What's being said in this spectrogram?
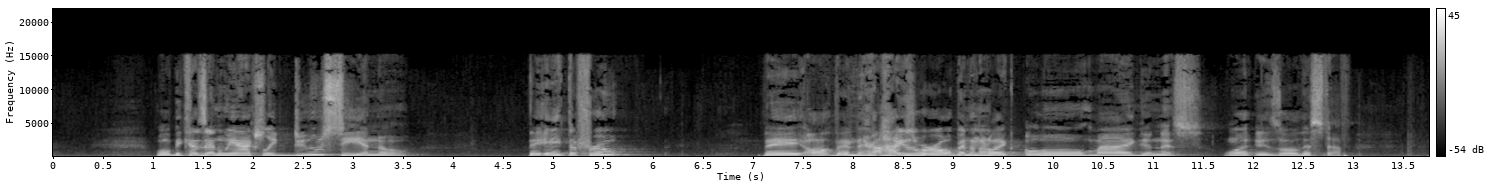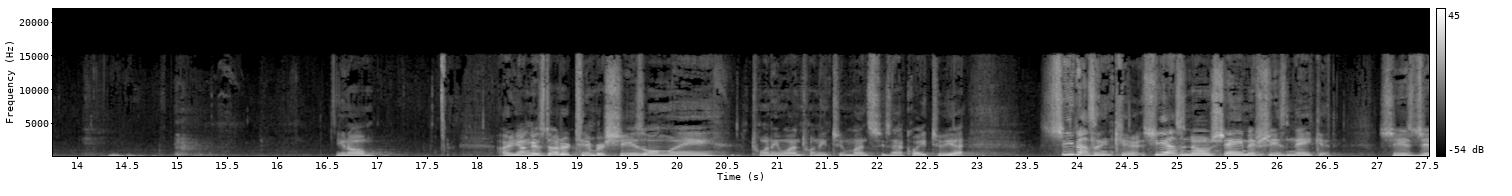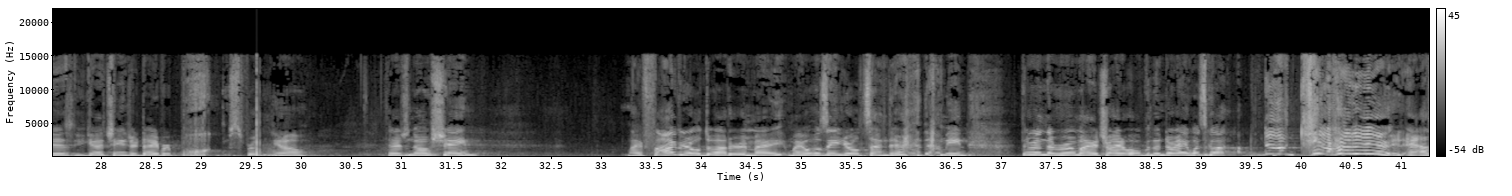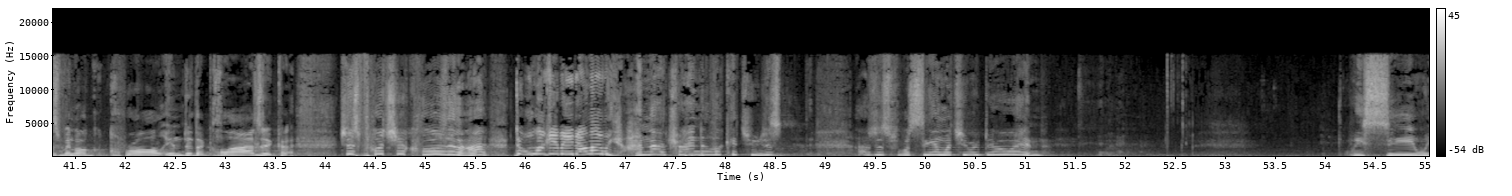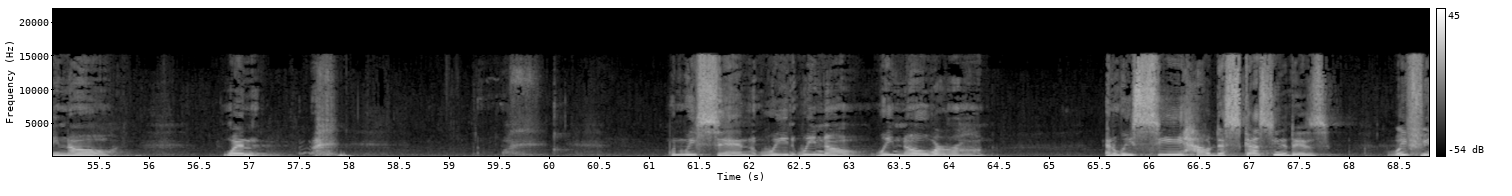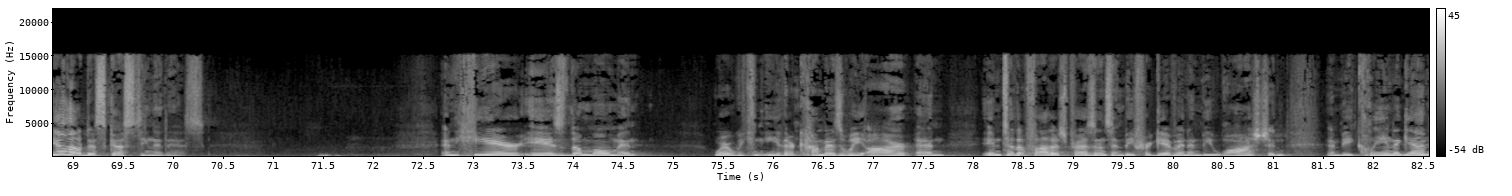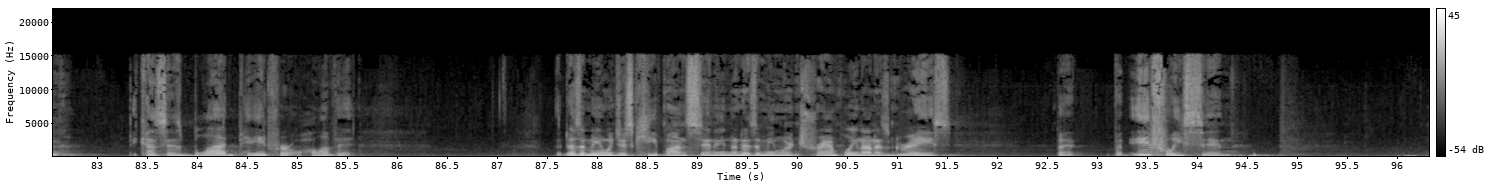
Well, because then we actually do see and know. They ate the fruit. They all then their eyes were open and they're like, "Oh my goodness. What is all this stuff?" You know, our youngest daughter Timber, she's only 21, 22 months. She's not quite 2 yet. She doesn't care. She has no shame if she's naked. She's just, you got to change her diaper, you know, there's no shame. My five year old daughter and my, my almost eight year old son, they're, I mean, they're in the room. I try to open the door. Hey, what's going on? Get out of here. And Aspen will crawl into the closet. Just put your clothes on. Don't look at me. Don't look at me. I'm not trying to look at you. Just, I was just seeing what you were doing. We see, we know. When when we sin, we, we know. We know we're wrong. And we see how disgusting it is. We feel how disgusting it is. And here is the moment where we can either come as we are and into the Father's presence and be forgiven and be washed and, and be clean again because His blood paid for all of it. That doesn't mean we just keep on sinning. That doesn't mean we're trampling on His grace. But, but if we sin,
